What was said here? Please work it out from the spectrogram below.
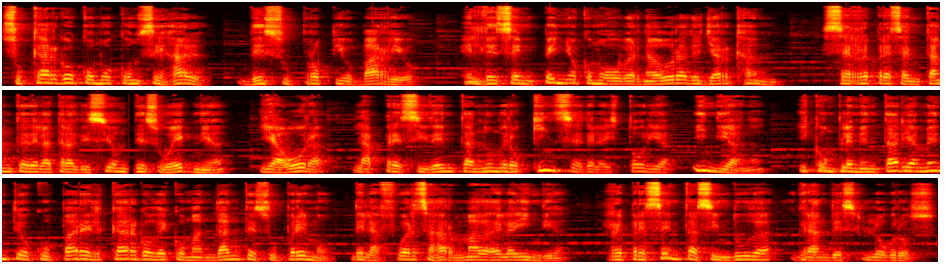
Su cargo como concejal de su propio barrio, el desempeño como gobernadora de Jharkhand, ser representante de la tradición de su etnia y ahora la presidenta número 15 de la historia indiana, y complementariamente ocupar el cargo de comandante supremo de las Fuerzas Armadas de la India, representa sin duda grandes logros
